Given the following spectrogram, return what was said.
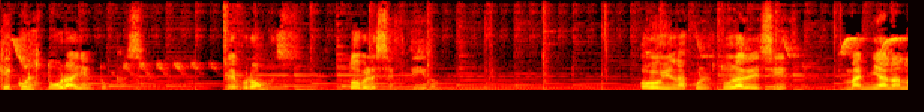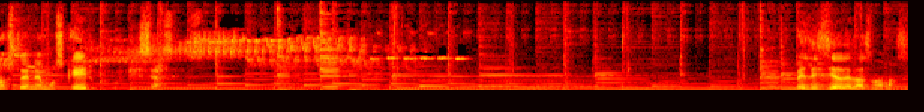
¿Qué cultura hay en tu casa? ¿De bromas? ¿Doble sentido? ¿O hay una cultura de decir, mañana nos tenemos que ir porque se hace Feliz Día de las Mamás.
